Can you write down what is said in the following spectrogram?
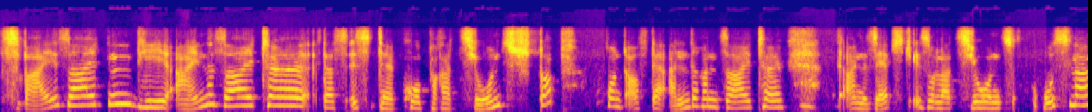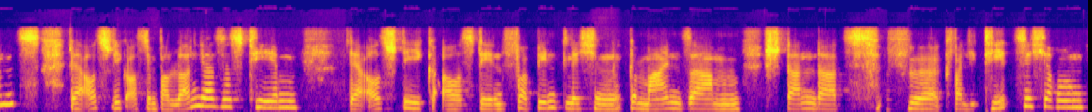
zwei Seiten. Die eine Seite, das ist der Kooperationsstopp und auf der anderen Seite eine Selbstisolation Russlands, der Ausstieg aus dem Bologna-System, der Ausstieg aus den verbindlichen gemeinsamen Standards für Qualitätssicherung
